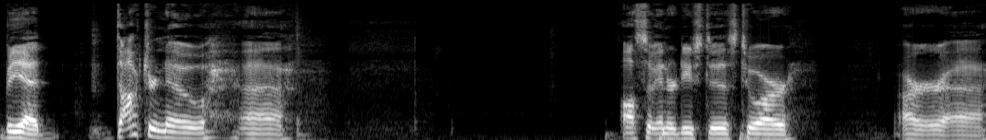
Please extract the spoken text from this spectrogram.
But yeah, Doctor No uh, also introduced us to our our uh,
